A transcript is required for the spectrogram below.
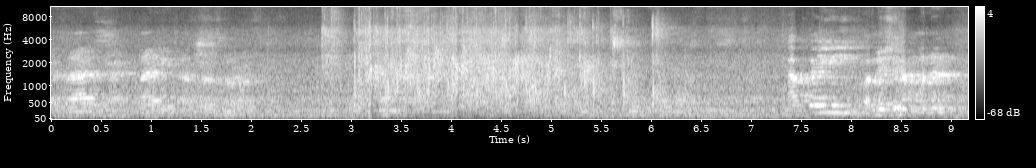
kaza da kaza da ya taso da sauransu. Akwai kwamishinan mu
